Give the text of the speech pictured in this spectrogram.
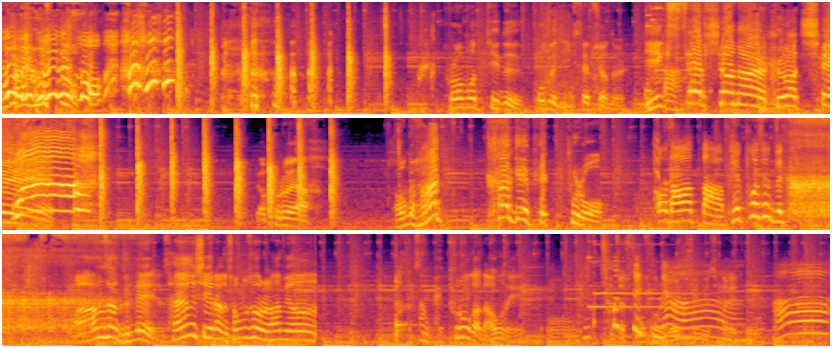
뭐야 왜 거기. 갔어? 프로모티드 혹은 익셉셔널. 익셉셔널 그렇지. 몇 프로야? 정확하게 100%. 어 나왔다. 100%아 항상 근데 사양 씨랑 청소를 하면 항상 100%가 나오네. 어, 진짜 미쳤지 청소를 그냥. 열심히 잘해서. 아,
